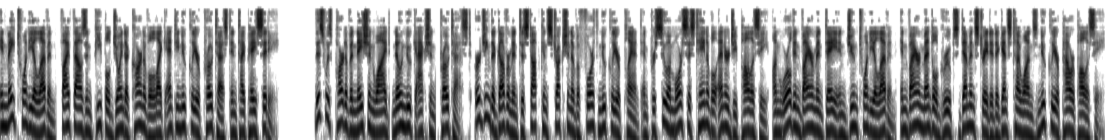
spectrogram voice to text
In May 2011, 5,000 people joined a carnival-like anti-nuclear protest in Taipei City. This was part of a nationwide no nuke action protest, urging the government to stop construction of a fourth nuclear plant and pursue a more sustainable energy policy. On World Environment Day in June 2011, environmental groups demonstrated against Taiwan's nuclear power policy.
